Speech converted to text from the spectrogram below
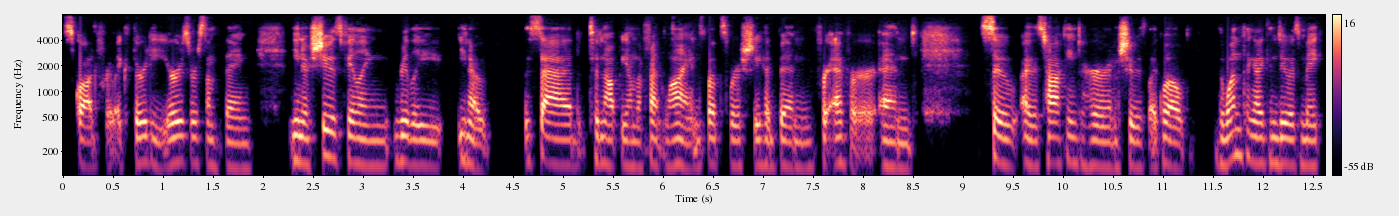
squad for like 30 years or something, you know, she was feeling really, you know, sad to not be on the front lines. That's where she had been forever. And so I was talking to her and she was like, well, the one thing I can do is make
